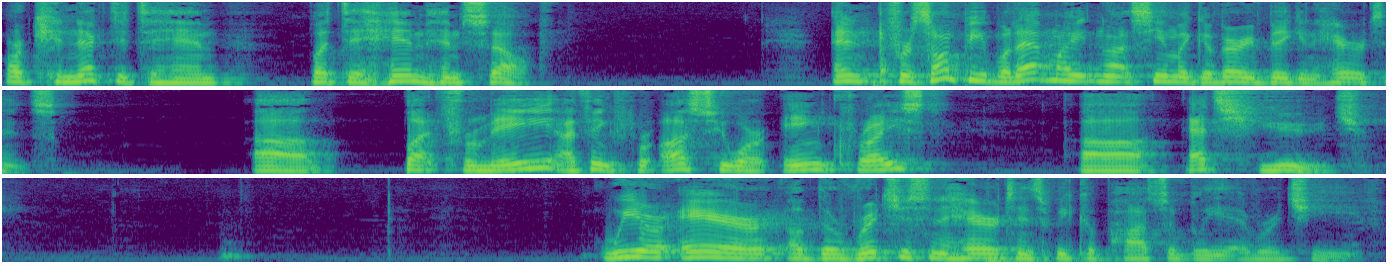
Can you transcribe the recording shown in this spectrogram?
are connected to him, but to him himself. And for some people, that might not seem like a very big inheritance. Uh, but for me, I think for us who are in Christ, uh, that's huge. We are heir of the richest inheritance we could possibly ever achieve.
